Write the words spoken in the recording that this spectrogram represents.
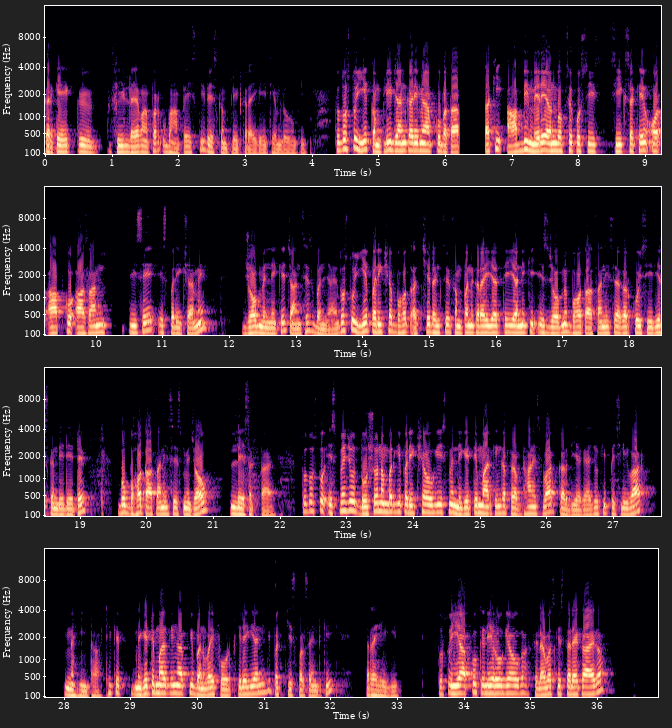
करके एक फ़ील्ड है, वहाँ पर, वहाँ पे इसकी रेस कंप्लीट कराई गई थी हम लोगों की। तो दोस्तों, ये कंप्लीट जानकारी मैं आपको बता ताकि आप भी मेरे अनुभव से कुछ सीख सकें और आपको आसानी से इस परीक्षा में जॉब मिलने के चांसेस बन जाएँ। दोस्तों, ये परीक्षा बहुत अच्छे ढंग से संपन्न कराई जाती है, यानी कि इस जॉब में बहुत आसानी से अगर कोई सीरियस कैंडिडेट है, वो बहुत आसानी से इसमें जॉब ले सकता है। तो दोस्तों, इसमें जो 200 नंबर की परीक्षा होगी, इसमें नेगेटिव मार्किंग का प्रावधान इस बार कर दिया गया जो कि पिछली बार नहीं था। ठीक है, नेगेटिव मार्किंग आपकी वन बाई फोर्थ की रहेगी, यानी कि पच्चीस परसेंट की रहेगी। दोस्तों, ये आपको क्लियर हो गया होगा, सिलेबस किस तरह का आएगा?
